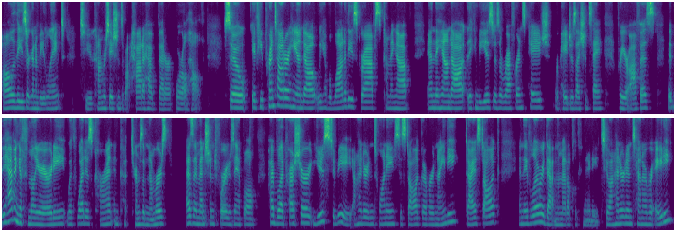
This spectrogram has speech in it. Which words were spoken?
All of these are going to be linked to conversations about how to have better oral health. So, if you print out our handout, we have a lot of these graphs coming up, and the handout they can be used as a reference page or pages, I should say, for your office. But having a familiarity with what is current in terms of numbers as I mentioned, for example, high blood pressure used to be 120 systolic over 90 diastolic, and they've lowered that in the medical community to 110 over 80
